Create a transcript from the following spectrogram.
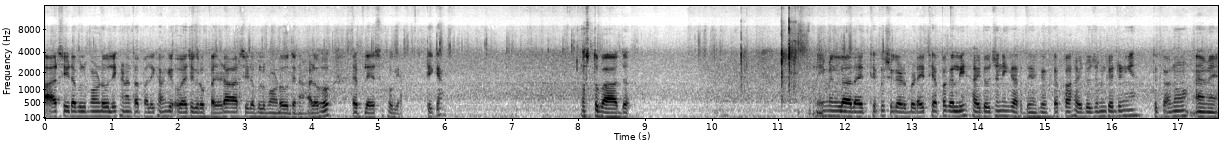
R C double bond O ਲਿਖਣਾ ਤਾਂ ਆਪਾਂ ਲਿਖਾਂਗੇ ਓ ਐਚ ਗਰੁੱਪ ਆ ਜਿਹੜਾ R C double bond O ਦੇ ਨਾਲ ਉਹ ਰਿਪਲੇਸ ਹੋ ਗਿਆ। ਠੀਕ ਹੈ? ਉਸ ਤੋਂ ਬਾਅਦ ਨਹੀਂ, ਮੈਨੂੰ ਲੱਗਦਾ ਇੱਥੇ ਕੁਝ ਗੜਬੜ ਹੈ ਇੱਥੇ ਆਪਾਂ ਕੱਲੀ ਹਾਈਡਰੋਜਨ ਹੀ ਕਰਦੇ ਹਾਂ, ਕਿਉਂਕਿ ਆਪਾਂ ਹਾਈਡਰੋਜਨ ਕੱਢਣੀ ਹੈ ਤੇ ਕਾਨੂੰ ਐਵੇਂ,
